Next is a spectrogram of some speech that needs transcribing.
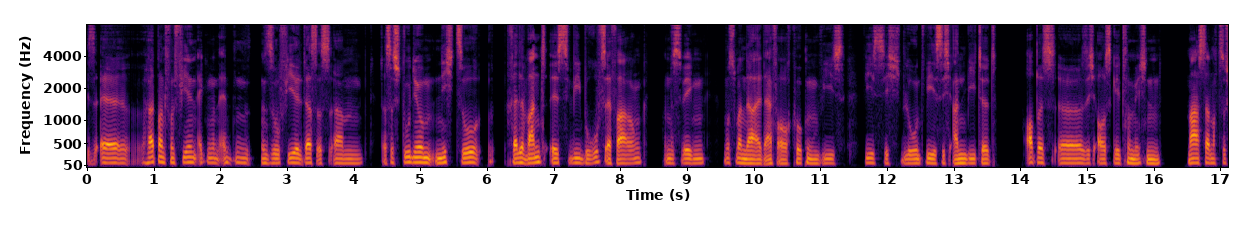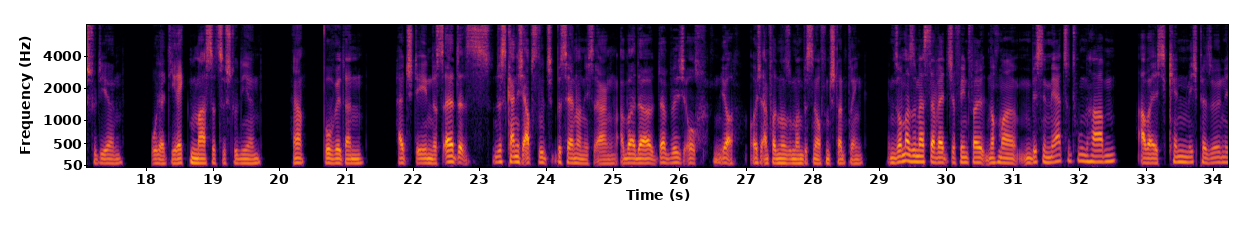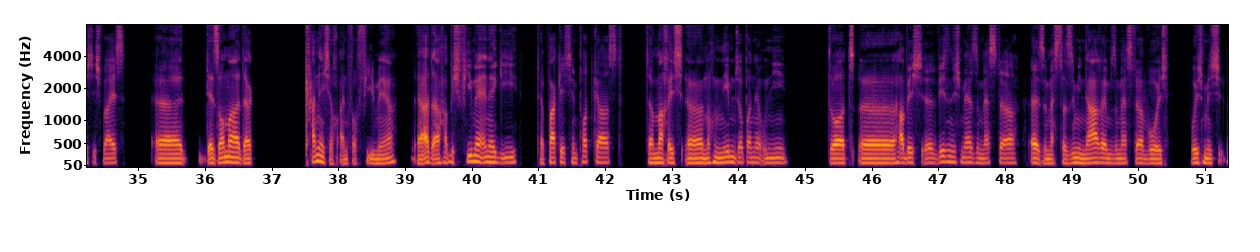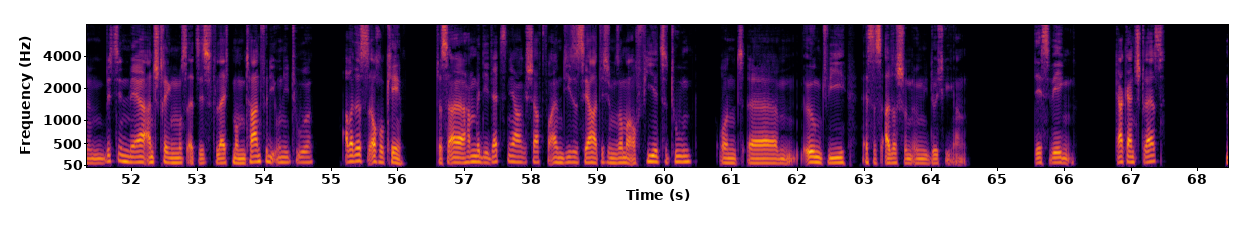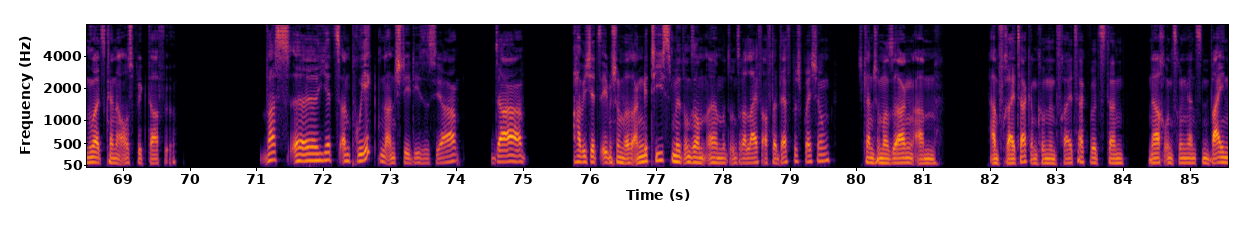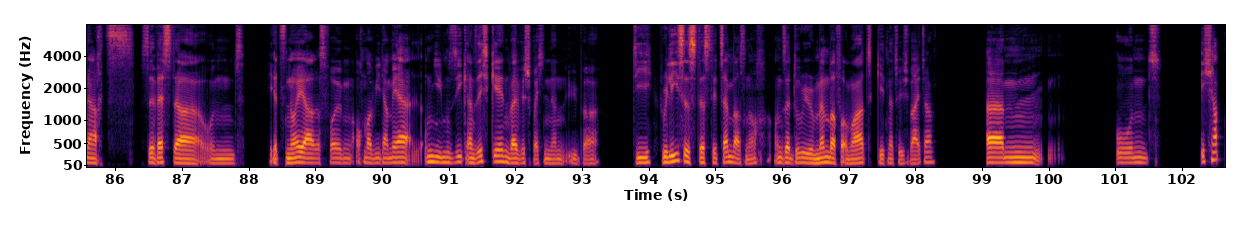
äh, hört man von vielen Ecken und Enden so viel, dass es, ähm, dass das Studium nicht so relevant ist wie Berufserfahrung. Und deswegen muss man da halt einfach auch gucken, wie es, wie es sich lohnt, wie es sich anbietet, ob es äh, sich ausgeht für mich, einen Master noch zu studieren oder direkten Master zu studieren. Ja, wo wir dann halt stehen. Das, äh, das, das kann ich absolut bisher noch nicht sagen. Aber da, da will ich auch, ja, euch einfach nur so mal ein bisschen auf den Stand bringen. Im Sommersemester werde ich auf jeden Fall nochmal ein bisschen mehr zu tun haben, aber ich kenne mich persönlich, ich weiß, äh, der Sommer, da kann ich auch einfach viel mehr. Ja, da habe ich viel mehr Energie, da packe ich den Podcast, da mache ich äh, noch einen Nebenjob an der Uni. Dort äh, habe ich äh, wesentlich mehr Semester, äh, Semester, Seminare im Semester, wo ich, wo ich mich ein bisschen mehr anstrengen muss, als ich es vielleicht momentan für die Uni tue. Aber das ist auch okay. Das äh, haben wir die letzten Jahre geschafft. Vor allem dieses Jahr hatte ich im Sommer auch viel zu tun und ähm, irgendwie ist es alles schon irgendwie durchgegangen. Deswegen gar kein Stress, nur als kleiner Ausblick dafür. Was äh, jetzt an Projekten ansteht dieses Jahr, da habe ich jetzt eben schon was angeteased mit unserem äh, mit unserer Live After Death Besprechung. Ich kann schon mal sagen, am am Freitag, am kommenden Freitag wird's dann nach unseren ganzen Weihnachts-, Silvester- und jetzt Neujahresfolgen auch mal wieder mehr um die Musik an sich gehen, weil wir sprechen dann über die Releases des Dezembers noch. Unser Do You Remember Format geht natürlich weiter. Ähm, und ich habe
